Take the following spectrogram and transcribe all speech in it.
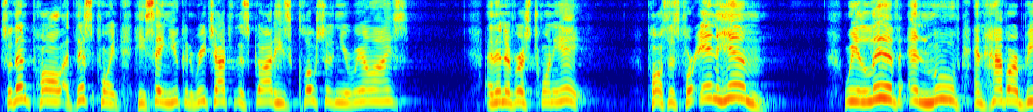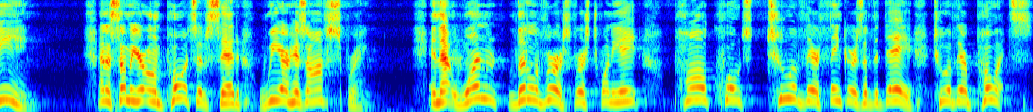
So then, Paul, at this point, he's saying you can reach out to this God, he's closer than you realize. And then in verse 28, Paul says, For in him we live and move and have our being. And as some of your own poets have said, we are his offspring. In that one little verse, verse 28, Paul quotes two of their thinkers of the day, two of their poets.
